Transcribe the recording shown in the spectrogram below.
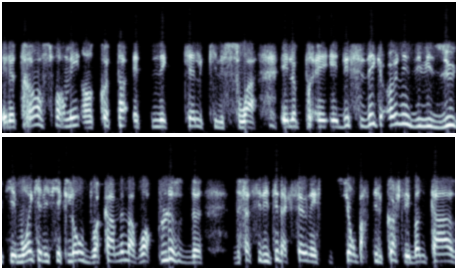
et le transformer en quota ethnique quel qu'il soit, et, le, et, décider qu'un individu qui est moins qualifié que l'autre doit quand même avoir plus de, facilité d'accès à une institution parce qu'il coche les bonnes cases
